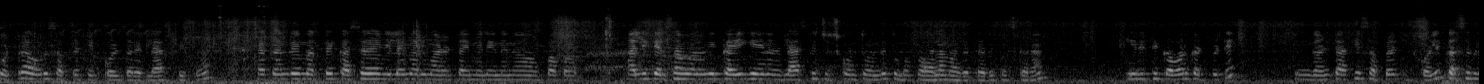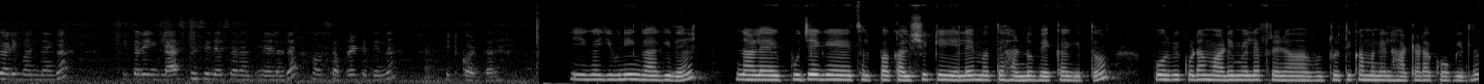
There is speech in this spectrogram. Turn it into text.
ಕೊಟ್ಟರೆ ಅವರು ಸಪ್ರೇಟ್ ಇಟ್ಕೊಳ್ತಾರೆ ಗ್ಲಾಸ್ ಪೀಸು ಯಾಕಂದರೆ ಮತ್ತೆ ಕಸ ವಿಲೇಮಾರಿ ಮಾಡೋ ಟೈಮಲ್ಲಿ ಏನೇನೋ ಪಾಪ ಅಲ್ಲಿ ಕೆಲಸ ಮಾಡೋರಿಗೆ ಕೈಗೆ ಏನಾದ್ರು ಗ್ಲಾಸ್ ಪೀಸ್ ಚುಚ್ಕೊಂತು ಅಂದರೆ ತುಂಬ ಪ್ರಾಬ್ಲಮ್ ಆಗುತ್ತೆ ಅದಕ್ಕೋಸ್ಕರ. ಈ ರೀತಿ ಕವರ್ ಕಟ್ಬಿಟ್ಟು ಗಂಟು ಹಾಕಿ ಸಪ್ರೇಟ್ ಇಟ್ಕೊಳ್ಳಿ. ಕಸದ ಗಾಡಿ ಬಂದಾಗ ಈ ಗ್ಲಾಸ್ ಪೀಸ್ ಸರ್ ಅಂತ ಹೇಳಿದ್ರೆ ಅವ್ರು ಸಪ್ರೇಟ್ ಇದನ್ನು ಇಟ್ಕೊಳ್ತಾರೆ. ಈಗ ಈವ್ನಿಂಗ್ ಆಗಿದೆ. ನಾಳೆ ಪೂಜೆಗೆ ಸ್ವಲ್ಪ ಕಲಶಕ್ಕೆ ಎಲೆ ಮತ್ತು ಹಣ್ಣು ಬೇಕಾಗಿತ್ತು. ಪೂರ್ವಿ ಕೂಡ ಮಾಡಿ ಮೇಲೆ ಫ್ರೆ ಕೃತಿಕಾ ಮನೇಲಿ ಆಟ ಹೋಗಿದ್ಲು.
